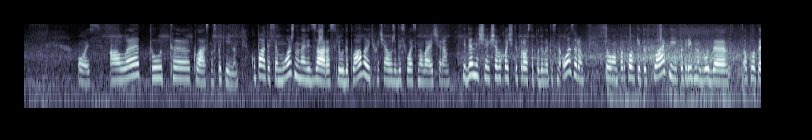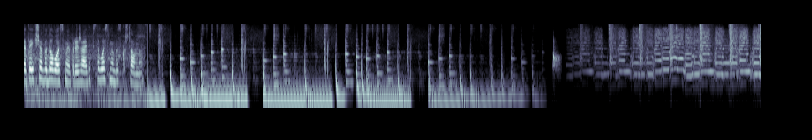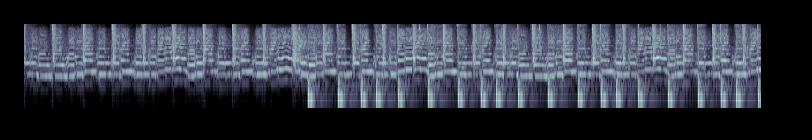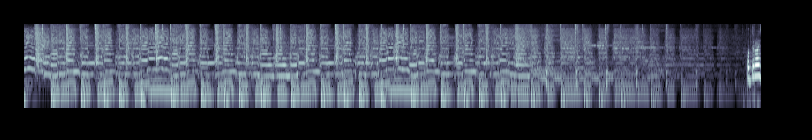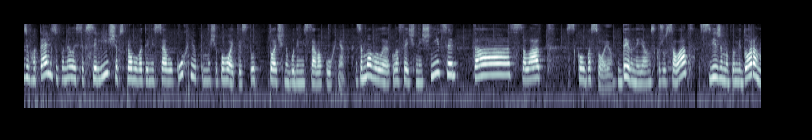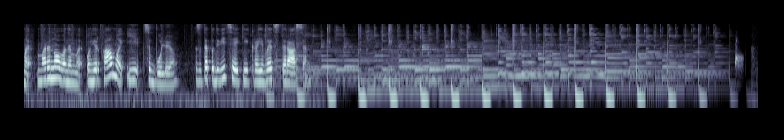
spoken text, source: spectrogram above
Ось, але тут е, класно, спокійно. Купатися можна навіть зараз. Люди плавають, хоча вже десь восьма вечора. Єдине, що якщо ви хочете просто подивитись на озеро, то парковки тут платні і потрібно буде оплатити, якщо ви до восьмої приїжджаєте. Після восьмої безкоштовно. По дорозі в готель зупинилися в селі, щоб спробувати місцеву кухню, тому що погодьтесь, тут точно буде місцева кухня. Замовили класичний шніцель та салат з ковбасою. Дивний, я вам скажу, салат з свіжими помідорами, маринованими огірками і цибулею. Зате подивіться, який краєвид з тераси.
